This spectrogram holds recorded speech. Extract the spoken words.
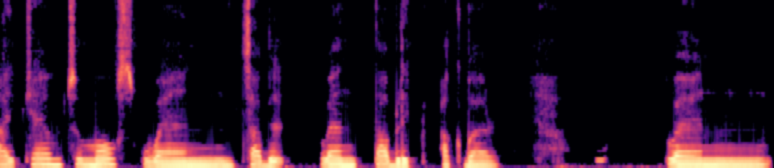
I came to mosque when tablik when tablik akbar when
